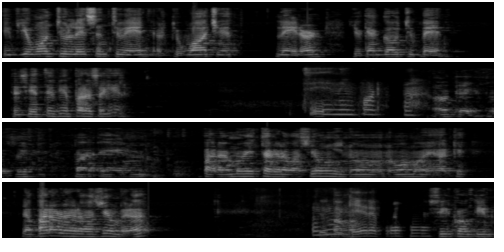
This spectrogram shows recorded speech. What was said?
If you want to listen to it or to watch it later, you can go to bed. ¿Te sientes bien para seguir? Sí, no importa. Ok, entonces pa- eh, paramos esta grabación y no, no vamos a dejar que... La paro la grabación, ¿verdad? Si quiere, profe. Sí, continúa.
